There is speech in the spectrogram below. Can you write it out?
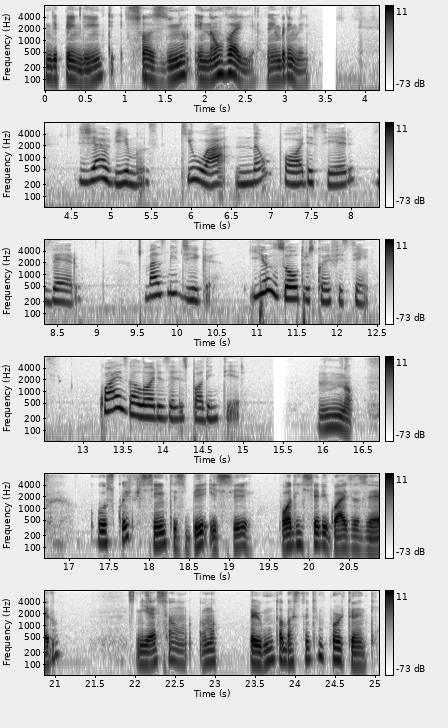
Independente, sozinho e não varia. Lembrem bem. Já vimos que o A não pode ser zero. Mas me diga, e os outros coeficientes? Quais valores eles podem ter? Não. Os coeficientes b e c podem ser iguais a zero, e essa é uma pergunta bastante importante.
